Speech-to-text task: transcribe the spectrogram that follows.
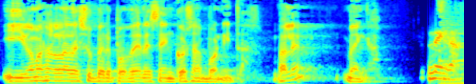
y vamos a hablar de superpoderes en cosas bonitas, ¿vale? Venga. Venga.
